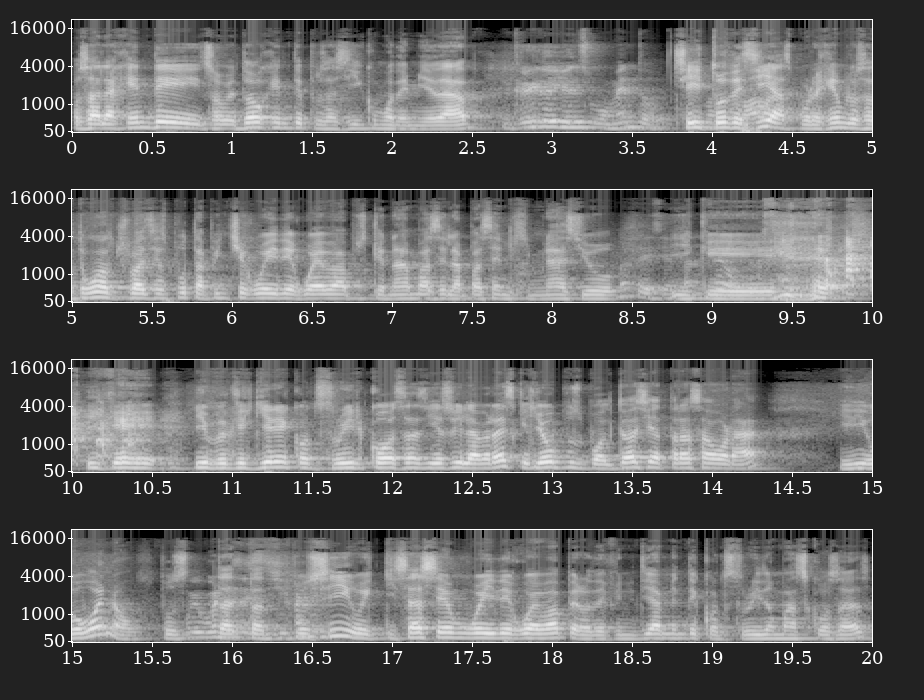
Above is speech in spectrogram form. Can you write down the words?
O sea, la gente, sobre todo gente pues así como de mi edad. Incluido yo en su momento. Sí, tú decías, por ejemplo, o sea, tú cuando tus padres decías, puta, pinche güey de hueva, pues que nada más se la pasa en el gimnasio y, que, y que y pues que quiere construir cosas y eso. Y la verdad es que yo pues volteo hacia atrás ahora y digo, bueno, pues, pues sí, güey, quizás sea un güey de hueva, pero definitivamente he construido más cosas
